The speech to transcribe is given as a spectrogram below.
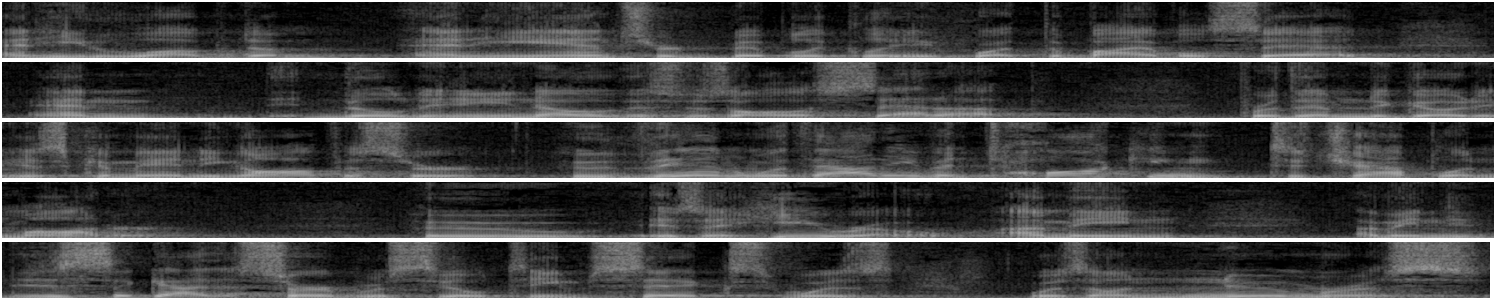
and he loved them, and he answered biblically what the Bible said, and little did he know this was all a setup for them to go to his commanding officer, who then, without even talking to Chaplain Modder, who is a hero, I mean, I mean, this is a guy that served with SEAL Team 6, was, was on numerous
